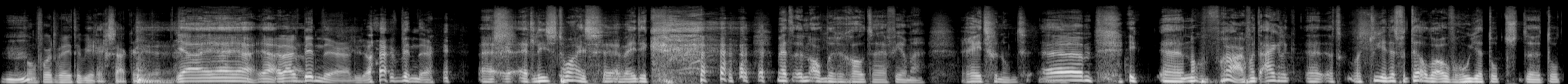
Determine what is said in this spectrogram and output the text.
Mhm. Dan voor het weten heb je rechtszaken. Ja, ja, ja. ja. En hij there, Ludo. Hij been there. Eh, at least twice, eh, weet ik. Met een andere grote firma, reeds genoemd. Ehm, ik, eh, nog een vraag, want eigenlijk, het, wat toen je net vertelde over hoe je tot, de, tot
